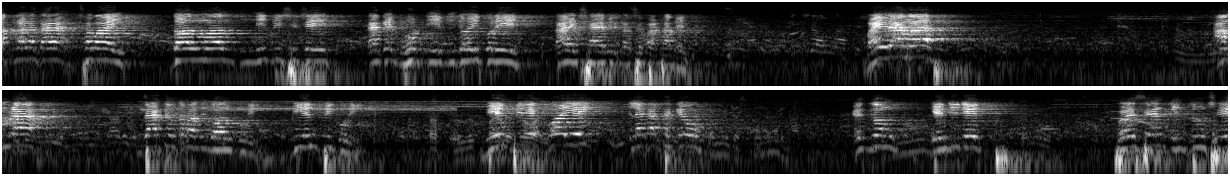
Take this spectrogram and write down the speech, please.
আপনারা তারা সবাই দলমল নির্বিশেষে তাকে ভোট দিয়ে বিজয়ী করে তারেক সাহেবের কাছে পাঠাবেন। ভাইরা আমার, আমরা জাতীয়তাবাদী দল করি, বিএনপি করি। বিএনপি এই এলাকা থেকেও একজন ক্যান্ডিডেট হয়েছেন কিন্তু সে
